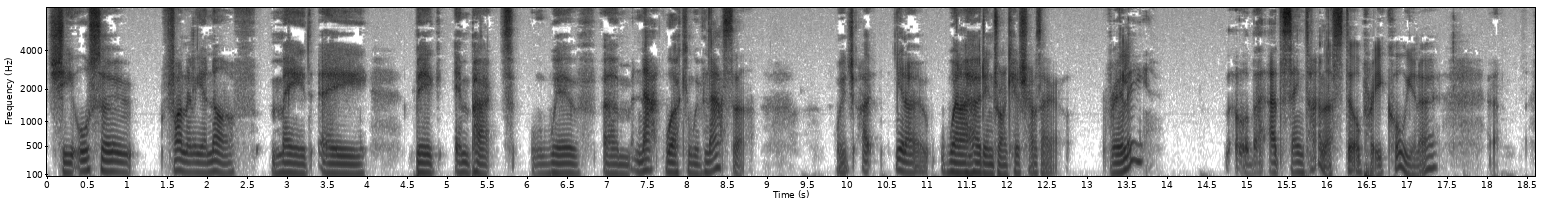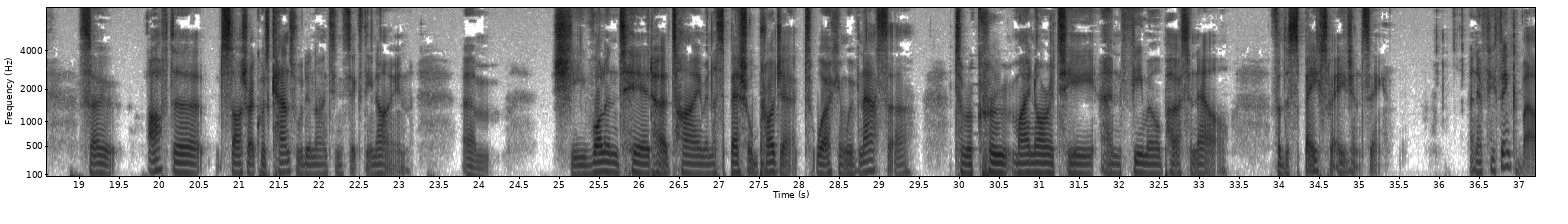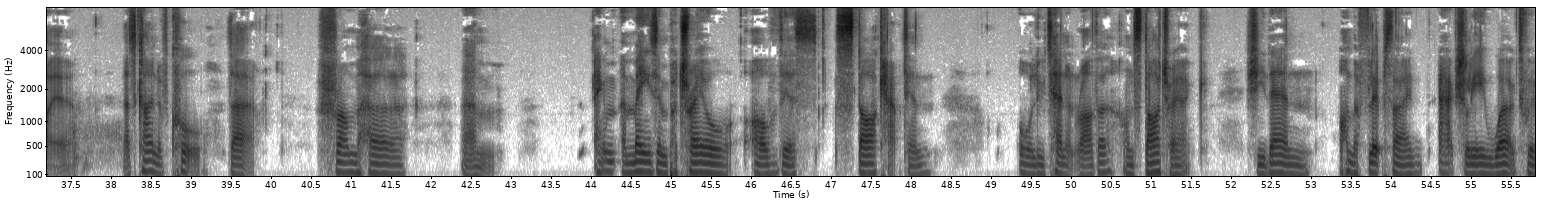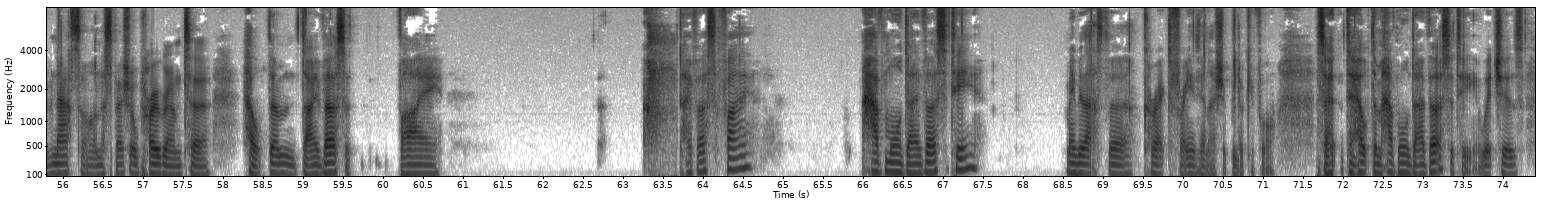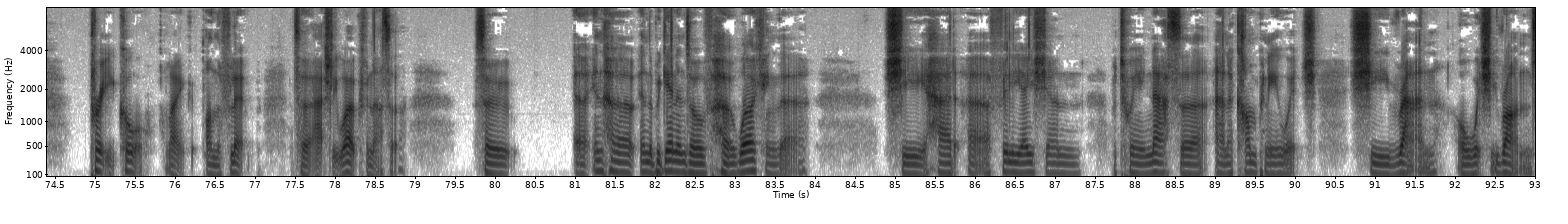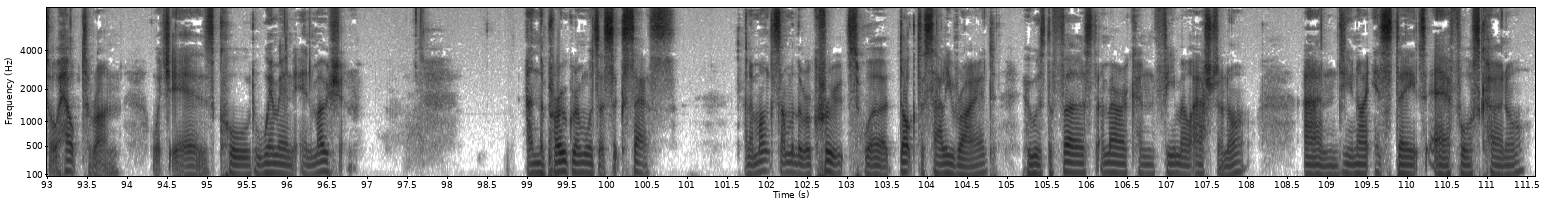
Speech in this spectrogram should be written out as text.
she also, funnily enough, made a big impact with um, Nat working with NASA, which I, you know, when I heard in Drunk History, I was like, really? At the same time, that's still pretty cool, you know. So after Star Trek was cancelled in 1969, um, she volunteered her time in a special project working with NASA to recruit minority and female personnel for the space agency. And if you think about it, that's kind of cool that from her um, amazing portrayal of this star captain or lieutenant rather on Star Trek, she then on the flip side actually worked with NASA on a special program to help them diversify diversify? Have more diversity? Maybe that's the correct phrasing I should be looking for. So to help them have more diversity which is pretty cool like on the flip to actually work with NASA so, uh, in her, in the beginnings of her working there, she had an affiliation between NASA and a company which she ran, or which she runs, or helped to run, which is called Women in Motion. And the program was a success. And amongst some of the recruits were Dr. Sally Ride, who was the first American female astronaut, and United States Air Force Colonel,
